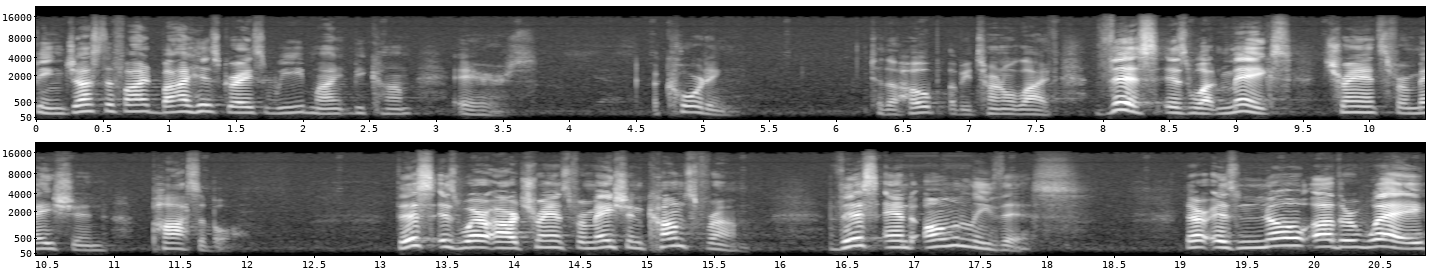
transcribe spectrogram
being justified by His grace, we might become heirs. According to the hope of eternal life. This is what makes transformation possible. This is where our transformation comes from. This and only this. There is no other way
